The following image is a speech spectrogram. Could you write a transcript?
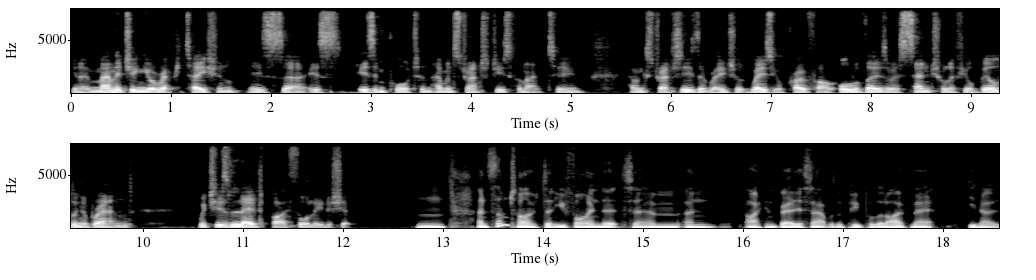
you know, managing your reputation is uh, is is important. Having strategies for that too, having strategies that raise raise your profile. All of those are essential if you're building a brand which is led by thought leadership. Mm. And sometimes, don't you find that, um, and I can bear this out with the people that I've met, you know,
